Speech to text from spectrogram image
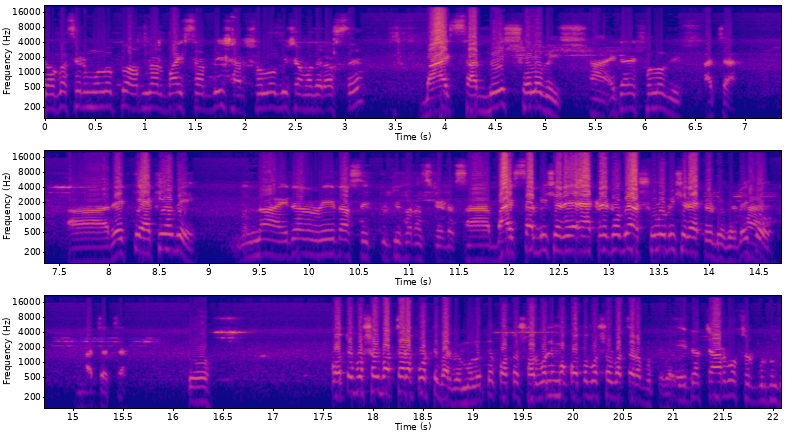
জগাসের মূলত আপনার বাইশ ছাব্বিশ আর ষোলো বিশ আমাদের আছে। বাইশ ছাব্বিশ ষোলো বিশ। হ্যাঁ এটা ষোলো বিশ। আচ্ছা। রেট কি একই হবে? না এটার রেট আছে একটু ডিফারেন্স রেট আছে। বাইশ ছাব্বিশের এক রেট হবে আর ষোলো বিশের এক রেট হবে তাই তো? আচ্ছা আচ্ছা। তো কত বছর বাচ্চারা পড়তে পারবে? মূলত কত সর্বনিম্ন কত বছর বাচ্চারা পড়তে পারবে? এটা চার বছর পর্যন্ত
